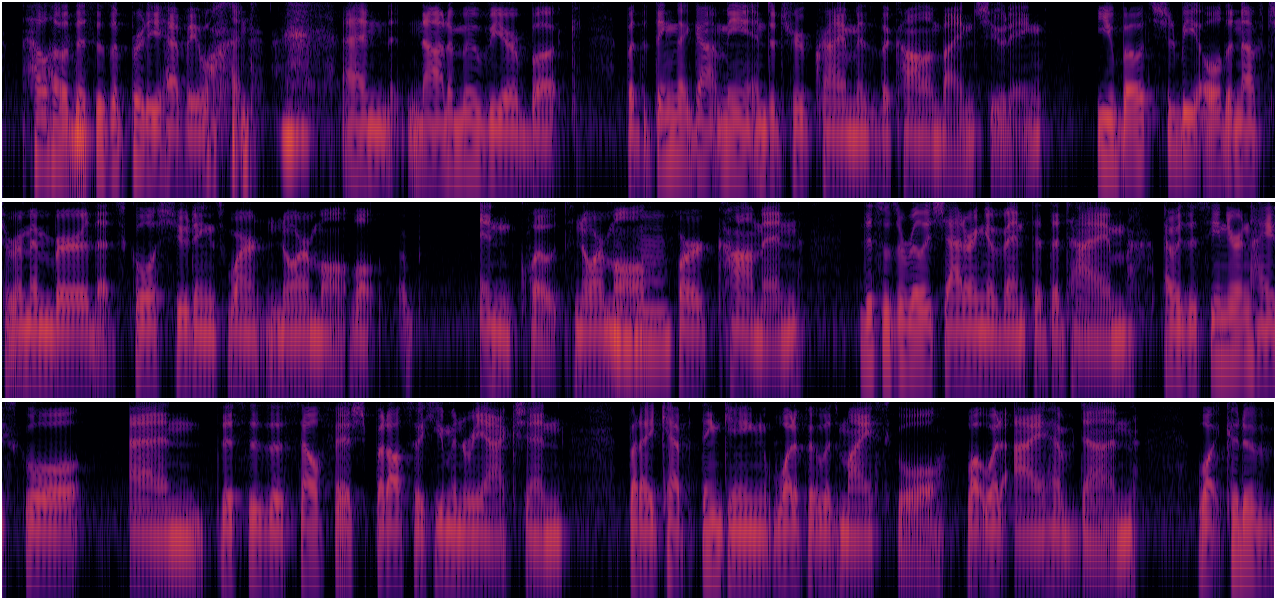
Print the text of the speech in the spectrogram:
Hello, this is a pretty heavy one, and not a movie or book. But the thing that got me into true crime is the Columbine shooting. You both should be old enough to remember that school shootings weren't normal. Well, in quotes, normal mm-hmm. or common. This was a really shattering event at the time. I was a senior in high school, and this is a selfish but also human reaction. But I kept thinking, what if it was my school? What would I have done? What could have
